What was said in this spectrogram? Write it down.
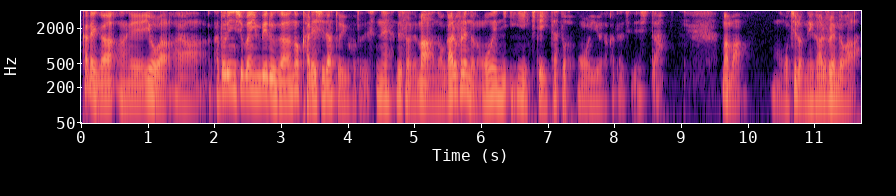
彼が、えー、要は、カトリン・シュバインベルガーの彼氏だということですね。ですので、まあ、あの、ガールフレンドの応援に来ていたというような形でした。まあまあ、もちろんね、ガールフレンドが、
